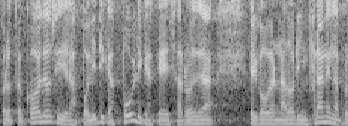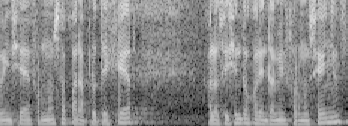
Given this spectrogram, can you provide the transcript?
protocolos y de las políticas públicas que desarrolla el gobernador Infran en la provincia de Formosa para proteger a los 640.000 formoseños.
